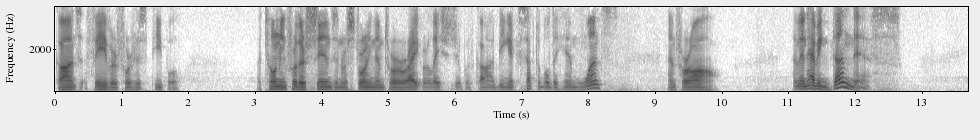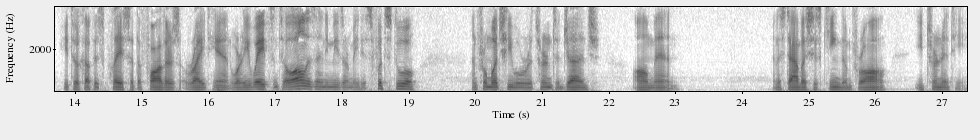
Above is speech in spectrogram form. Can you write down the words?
God's favor for his people, atoning for their sins and restoring them to a right relationship with God, being acceptable to him once and for all. And then, having done this, he took up his place at the Father's right hand, where he waits until all his enemies are made his footstool, and from which he will return to judge all men and establish his kingdom for all eternity.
